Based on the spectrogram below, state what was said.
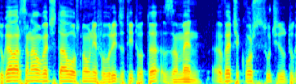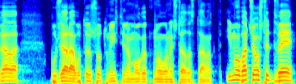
тогава Арсенал вече става основния фаворит за титлата за мен. Вече какво ще се случи до тогава? Божа работа, защото наистина могат много неща да станат. Има обаче още две,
